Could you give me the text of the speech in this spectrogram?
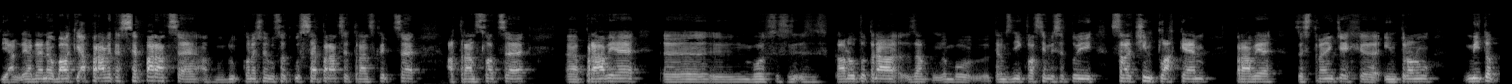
jaderné obálky a právě ta separace, a v konečném důsledku separace, transkripce a translace právě kladou to teda, nebo ten vznik vlastně vysvětlují selekčním tlakem právě ze strany těch intronů. My to,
